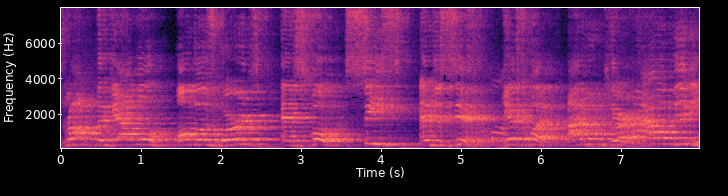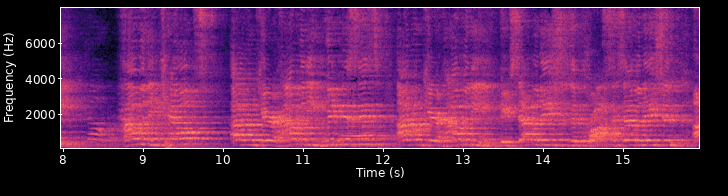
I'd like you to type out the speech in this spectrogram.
dropped the gavel on those words and spoke, cease and desist, guess what? I don't care how many, how many counts, I don't care how many witnesses, I don't care how many examinations and cross-examination, I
